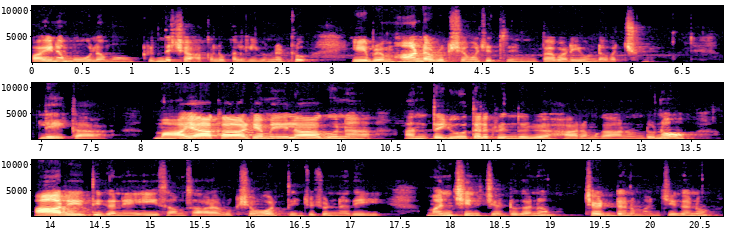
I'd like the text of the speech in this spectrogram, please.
పైన మూలము క్రింద శాఖలు కలిగి ఉన్నట్లు ఈ బ్రహ్మాండ వృక్షము చిత్రింపబడి ఉండవచ్చును. లేక మాయాకార్యమేలాగున అంతయూ తల క్రింద వ్యవహారముగా నుండునో ఆ రీతిగానే ఈ సంసార వృక్షము వర్తించుచున్నది. మంచిని చెడ్డుగాను చెడ్డను మంచిగాను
